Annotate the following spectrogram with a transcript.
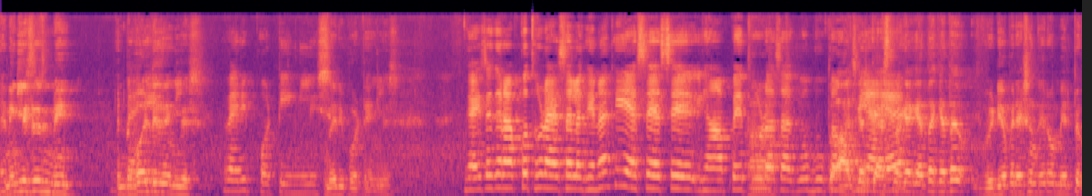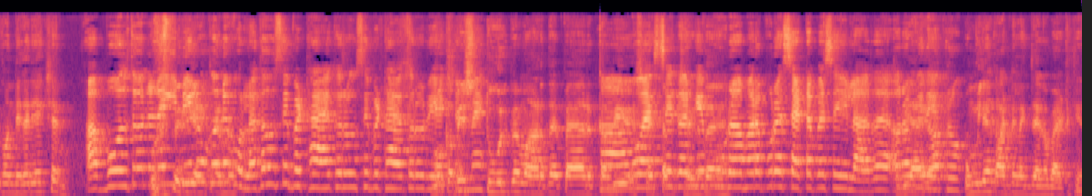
and English is me and the world is English very potty English very potty English guys अगर आपको थोड़ा ऐसा लगे ना कि ऐसे ऐसे यहाँ पे थोड़ा सा वो तो भूकंप आजकल नहीं आया कैस्पर क्या कहता कहता वीडियो पे रिएक्शन दे रहे हो मेरे पे कौन देगा रिएक्शन आप बोलते हो ना नहीं इन्हीं लोगों ने बोला था उसे बैठाया करो उसे बैठाया करो रिएक्शन में। कभी स्टूल पे मारता है पैर कभी हाँ, वो ऐसे करके पूरा हमारा पूरा सेटअप ऐसे हिला रहा है और कभी अभी देख लो। उंगलियाँ काटने लग जाएगा बैठ के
